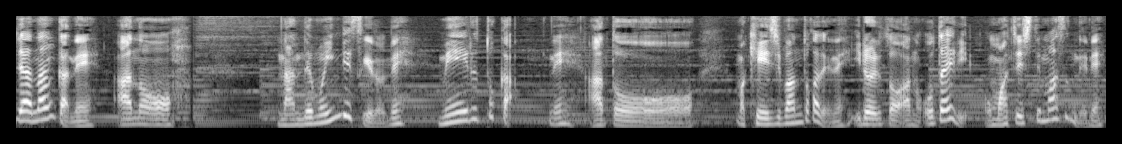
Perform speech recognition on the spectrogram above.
じゃあなんかね、あの、なんでもいいんですけどね、メールとか、ね、あと、まあ、掲示板とかでね、いろいろとあの、お便りお待ちしてますんでね、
